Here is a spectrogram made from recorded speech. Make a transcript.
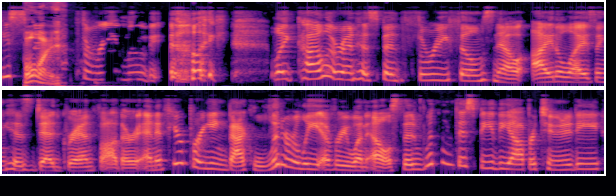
he's spent Boy, three movie like like Kylo Ren has spent three films now idolizing his dead grandfather and if you're bringing back literally everyone else then wouldn't this be the opportunity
